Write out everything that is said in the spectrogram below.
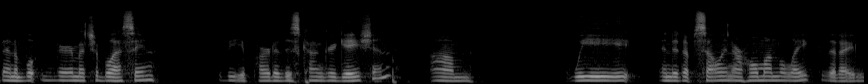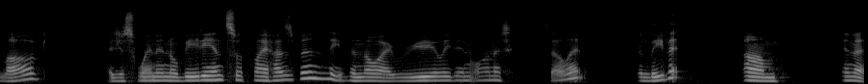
been a, bl- very much a blessing to be a part of this congregation. Um, we ended up selling our home on the lake that I loved. I just went in obedience with my husband, even though I really didn't want to sell it or leave it. Um, and, uh,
